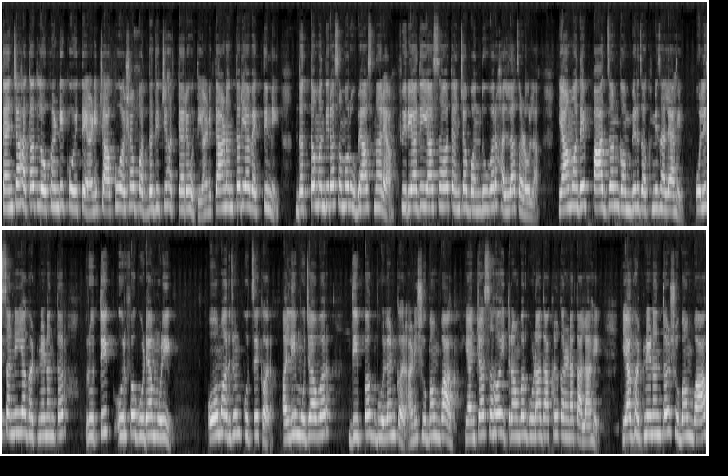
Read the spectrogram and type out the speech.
त्यांच्या हातात लोखंडी कोयते आणि चाकू अशा पद्धतीची हत्यारे होती आणि त्यानंतर या व्यक्तींनी दत्त मंदिरासमोर उभ्या असणाऱ्या फिर्यादी यासह त्यांच्या बंधूवर हल्ला चढवला. यामध्ये पाच जण गंभीर जखमी झाले आहेत. पोलिसांनी या घटनेनंतर ऋतिक उर्फ गुड्या मुळीक ओम अर्जुन कुचेकर अली मुजावर दीपक भोलणकर आणि शुभम वाघ यांच्यासह इतरांवर गुन्हा दाखल करण्यात आला आहे. या घटनेनंतर शुभम वाघ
